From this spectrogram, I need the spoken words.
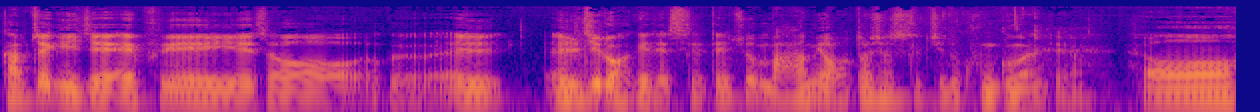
갑자기 이제 FA에서 그 L, LG로 가게 됐을 때 좀 마음이 어떠셨을지도 궁금한데요. 어,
